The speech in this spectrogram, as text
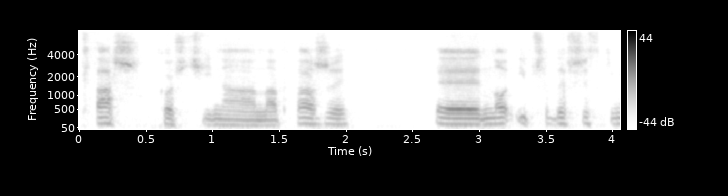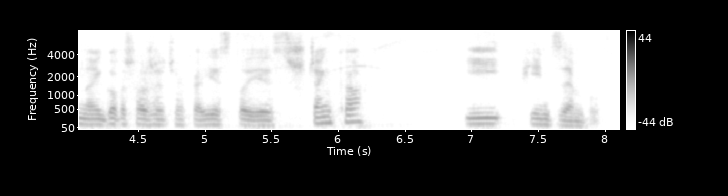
twarz, kości na, na twarzy. E, No i przede wszystkim najgorsza rzecz, jaka jest, to jest szczęka i pięć zębów.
